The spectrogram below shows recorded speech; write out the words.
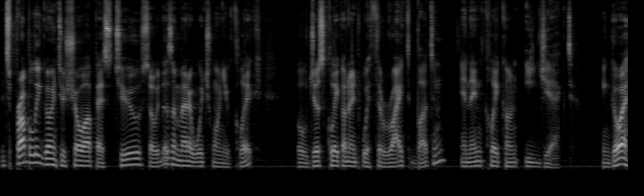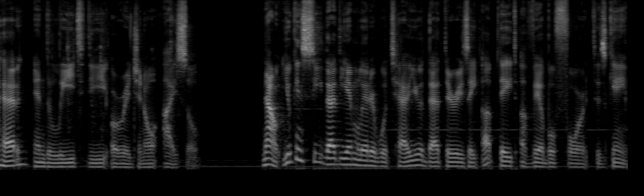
It's probably going to show up as 2, so it doesn't matter which one you click. So just click on it with the right button and then click on eject. And go ahead and delete the original ISO. Now, you can see that the emulator will tell you that there is a update available for this game.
